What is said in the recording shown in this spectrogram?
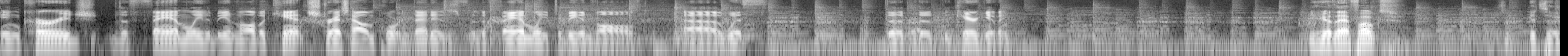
encourage the family to be involved. I can't stress how important that is for the family to be involved uh, with the, the caregiving. You hear that, folks? It's a, it's a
